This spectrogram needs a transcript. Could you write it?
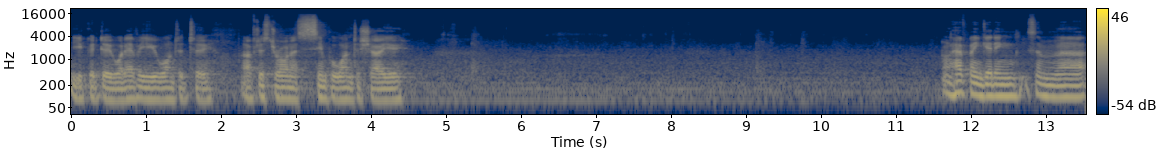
You could do whatever you wanted to. I've just drawn a simple one to show you. I have been getting some uh,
